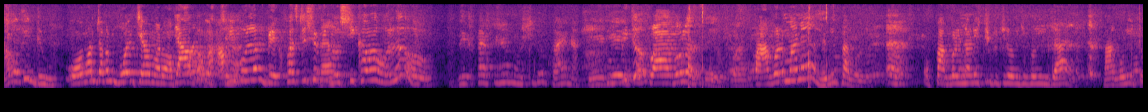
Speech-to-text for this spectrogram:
খাব কিন্তু। ও আমার যখন বলছে আমার। আমি বললাম ব্রেকফাস্টের সঙ্গে লস্যি খাওয়া হলো? খায় না পাগল আছে। পাগল মানে হেভি পাগল। হ্যাঁ। ও পাগল নালে ছুটি ছুটি অভিযোগ করে যায় পাগলই তো।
